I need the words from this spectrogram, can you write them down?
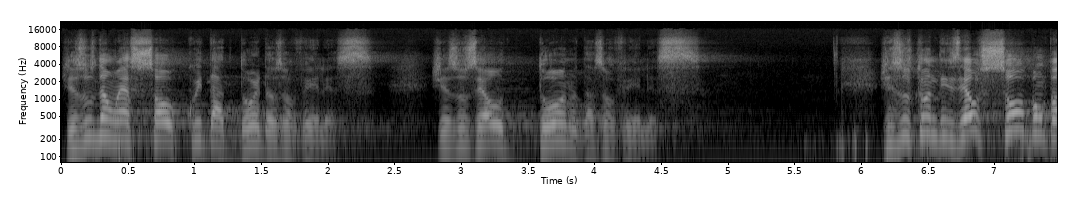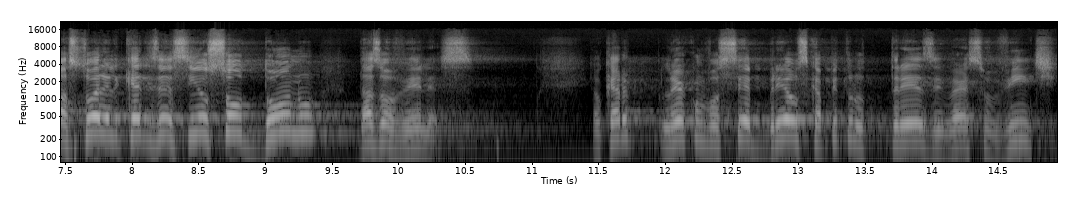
Jesus não é só o cuidador das ovelhas, Jesus é o dono das ovelhas. Jesus, quando diz eu sou o bom pastor, ele quer dizer assim: eu sou o dono das ovelhas. Eu quero ler com você Hebreus capítulo 13, verso 20.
